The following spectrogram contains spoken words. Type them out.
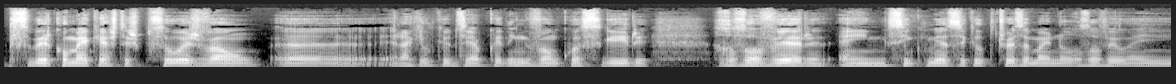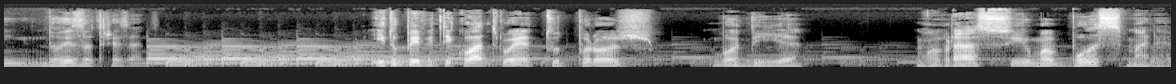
perceber como é que estas pessoas vão, uh, era aquilo que eu dizia há bocadinho, vão conseguir resolver em cinco meses aquilo que Theresa May não resolveu em dois ou três anos. E do P24 é tudo por hoje. Bom dia, um abraço e uma boa semana.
